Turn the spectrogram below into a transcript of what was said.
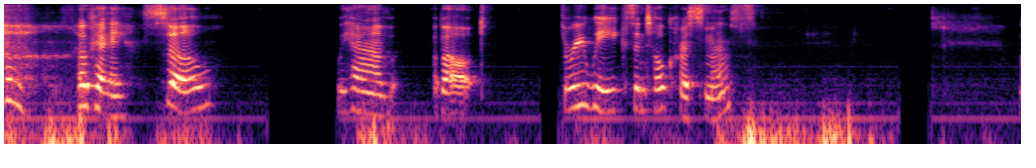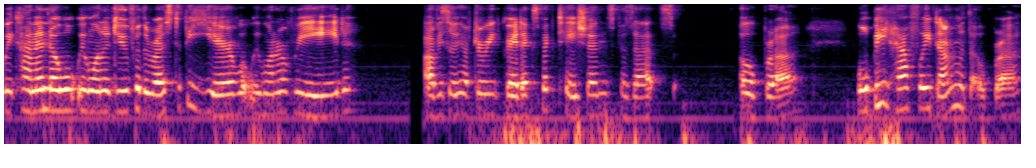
okay, so we have about three weeks until Christmas. We kind of know what we want to do for the rest of the year, what we want to read. Obviously, we have to read Great Expectations because that's Oprah. We'll be halfway done with Oprah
